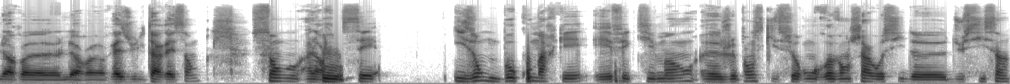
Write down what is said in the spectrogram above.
leur, leur, résultats récents. alors, mm. c'est ils ont beaucoup marqué et effectivement, euh, je pense qu'ils seront revanchards aussi de, du 6-1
